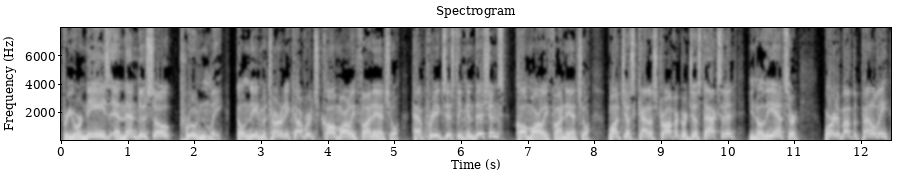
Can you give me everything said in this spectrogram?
for your needs and then do so prudently. Don't need maternity coverage? Call Marley Financial. Have pre-existing conditions? Call Marley Financial. Want just catastrophic or just accident? You know the answer. Worried about the penalty?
